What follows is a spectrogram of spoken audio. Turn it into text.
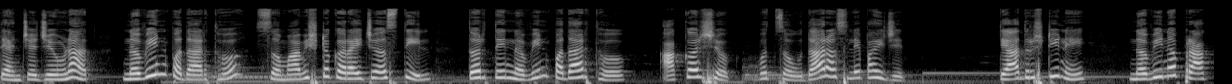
त्यांच्या जेवणात नवीन पदार्थ समाविष्ट करायचे असतील तर ते नवीन पदार्थ आकर्षक व चवदार असले पाहिजेत. त्या दृष्टीने नवीन प्राक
